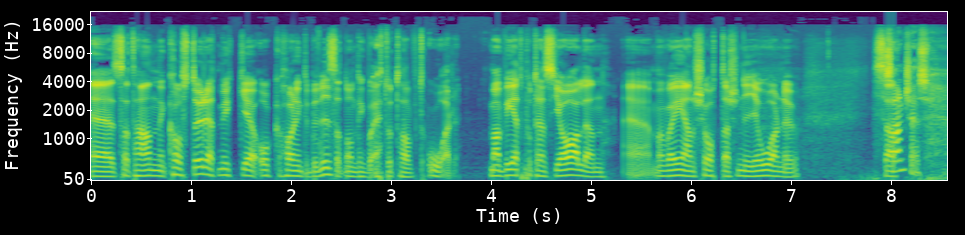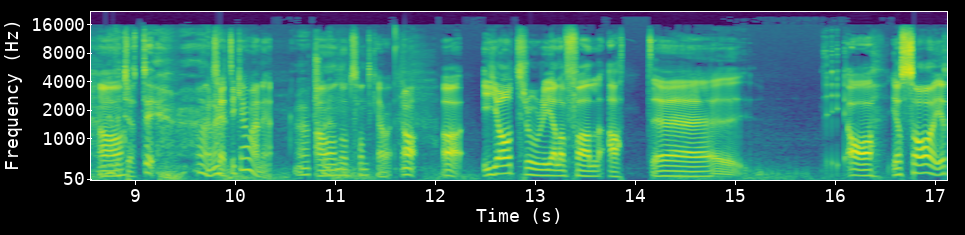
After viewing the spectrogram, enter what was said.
eh, så att han kostar ju rätt mycket och har inte bevisat någonting på ett och ett halvt år. Man vet potentialen, eh, men vad är han, 28-29 år nu? Så Sanchez? Ja. Över 30? ja, eller? 30 kan tror Ja, det. något sånt kan vara. Ja. ja. Jag tror i alla fall att... Eh, ja, jag sa, jag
